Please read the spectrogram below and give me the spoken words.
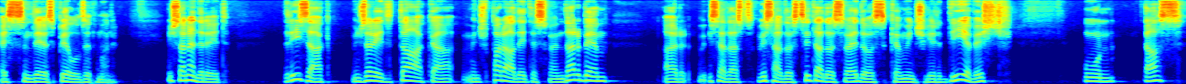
es esmu Dievs, pielūdziet mani. Viņš tā nedarītu. Drīzāk viņš darītu tā, ka viņš parādītu ar saviem darbiem, ar visādās, visādos citādos veidos, ka viņš ir dievišķs, un tas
